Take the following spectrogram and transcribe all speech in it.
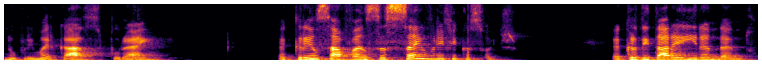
No primeiro caso, porém, a crença avança sem verificações. Acreditar é ir andando,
